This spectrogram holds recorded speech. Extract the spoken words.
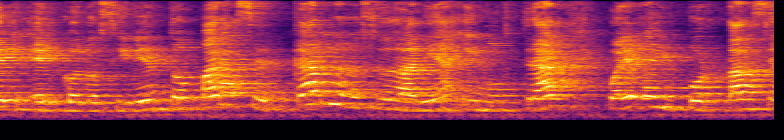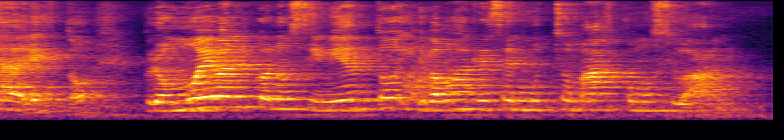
el, el conocimiento para acercarlo a la ciudadanía y mostrar cuál es la importancia de esto. Promuevan el conocimiento y vamos a crecer mucho más como ciudadanos.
